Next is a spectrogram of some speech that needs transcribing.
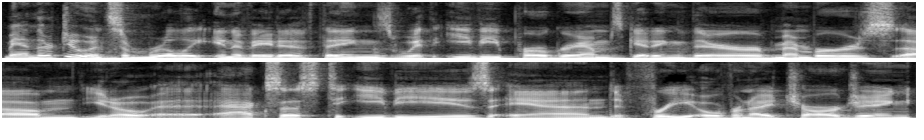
man, they're doing some really innovative things with EV programs, getting their members, um, you know, access to EVs and free overnight charging.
